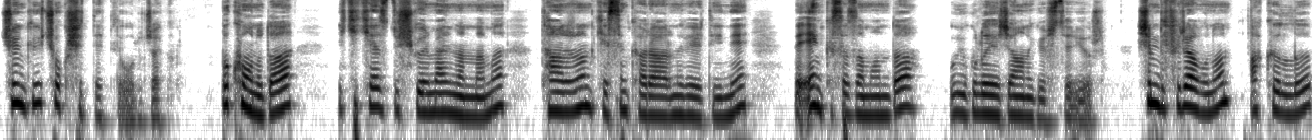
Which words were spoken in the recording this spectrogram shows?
Çünkü çok şiddetli olacak. Bu konuda iki kez düş görmenin anlamı Tanrı'nın kesin kararını verdiğini ve en kısa zamanda uygulayacağını gösteriyor. Şimdi Firavun'un akıllı,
